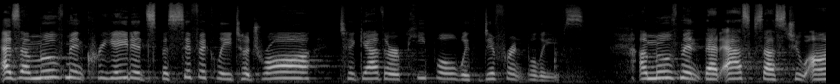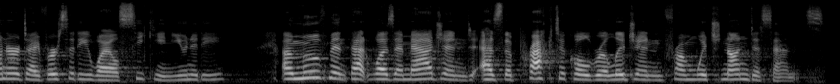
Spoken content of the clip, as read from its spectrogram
As a movement created specifically to draw together people with different beliefs, a movement that asks us to honor diversity while seeking unity, a movement that was imagined as the practical religion from which none dissents.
